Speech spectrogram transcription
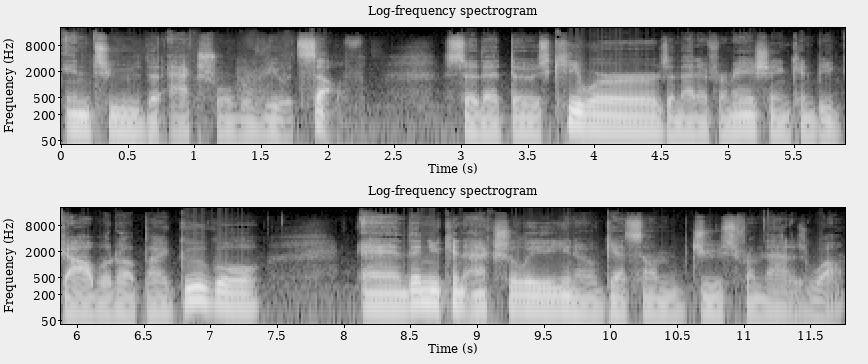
into the actual review itself so that those keywords and that information can be gobbled up by Google and then you can actually, you know, get some juice from that as well.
